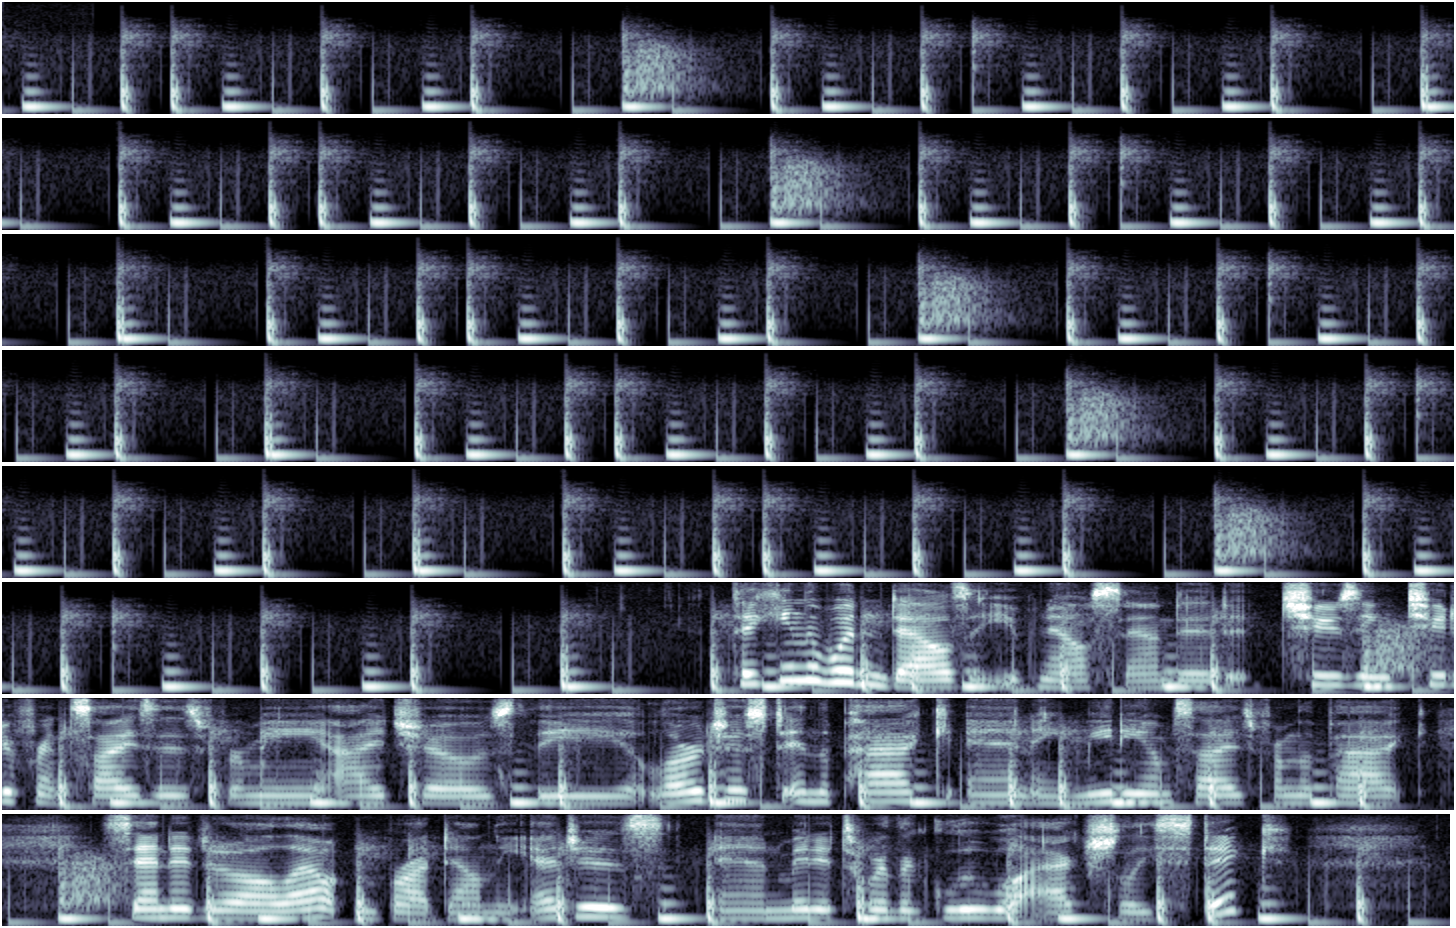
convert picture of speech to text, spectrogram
Taking the wooden dowels that you've now sanded, choosing two different sizes for me, I chose the largest in the pack and a medium size from the pack, sanded it all out and brought down the edges, and made it to where the glue will actually stick.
